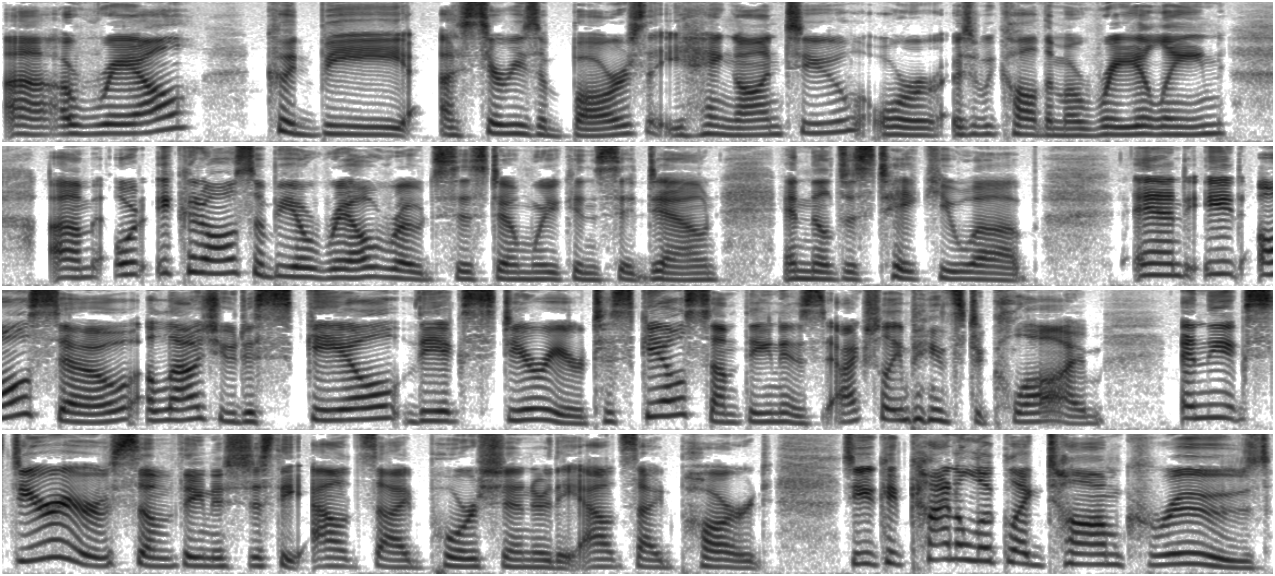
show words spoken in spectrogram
Uh, a rail could be a series of bars that you hang on to, or as we call them, a railing. Um, or it could also be a railroad system where you can sit down and they'll just take you up. And it also allows you to scale the exterior. To scale something is actually means to climb. And the exterior of something is just the outside portion or the outside part. So you could kind of look like Tom Cruise,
